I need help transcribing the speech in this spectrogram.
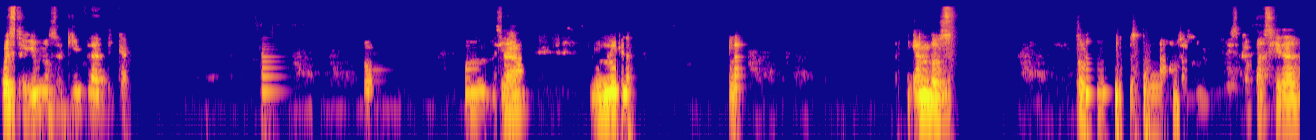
Pues seguimos aquí platicando. Lulu, sobre discapacidad,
